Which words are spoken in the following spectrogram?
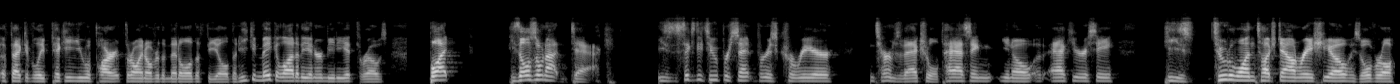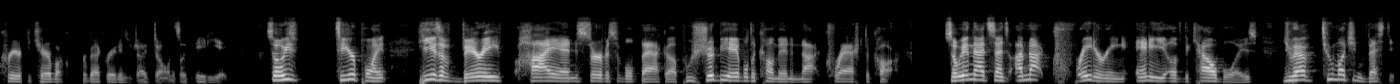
effectively picking you apart, throwing over the middle of the field, and he can make a lot of the intermediate throws, but he's also not Dak. He's 62% for his career in terms of actual passing, you know, accuracy. He's two to one touchdown ratio. His overall career, if you care about quarterback ratings, which I don't, is like 88. So he's to your point, he is a very high end serviceable backup who should be able to come in and not crash the car. So in that sense, I'm not cratering any of the Cowboys. You have too much invested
